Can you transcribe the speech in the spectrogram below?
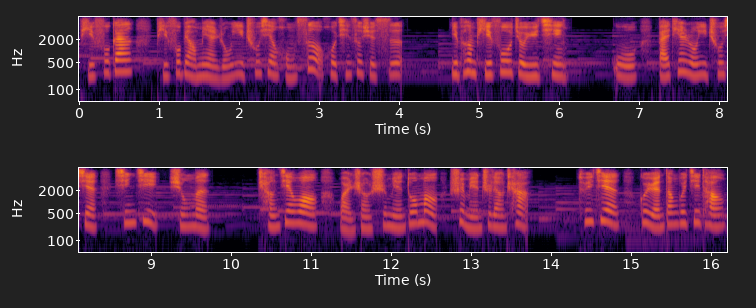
皮肤干，皮肤表面容易出现红色或青色血丝，一碰皮肤就淤青。五、白天容易出现心悸、胸闷、常健忘，晚上失眠多梦，睡眠质量差。推荐桂圆当归鸡汤。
